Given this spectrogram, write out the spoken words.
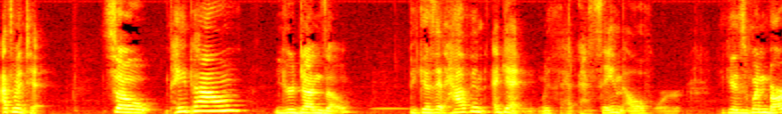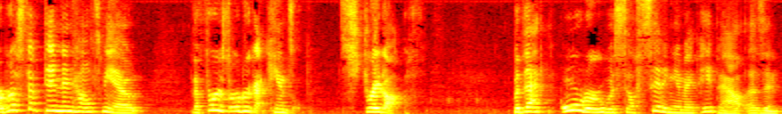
That's my tip. So PayPal, you're donezo because it happened again with that same elf order. Because when Barbara stepped in and helped me out, the first order got canceled straight off. But that order was still sitting in my PayPal as an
